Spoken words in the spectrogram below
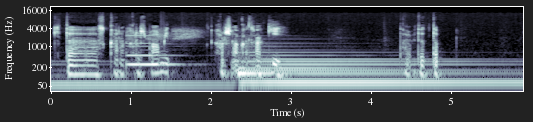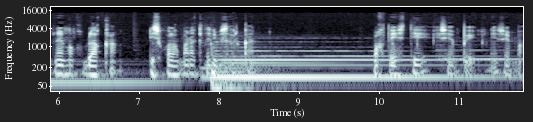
Kita sekarang harus pamit harus angkat kaki tapi tetap menengok ke belakang di sekolah mana kita dibesarkan waktu SD, SMP, dan SMA.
